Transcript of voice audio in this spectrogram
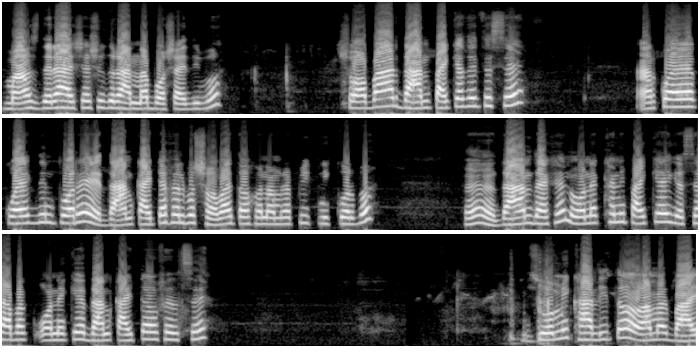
মাছ ধরে আসে শুধু রান্না বসাই দিব। সবার ধান পাইকা যাইতেছে। আর কয়েক কয়েকদিন পরে ধান কাইটা ফেলব সবাই, তখন আমরা পিকনিক করব। হ্যাঁ ধান দেখেন অনেকখানি পাইকাই গেছে, আবার অনেকে ধান কাইটাও ফেলছে। জমি খালি তো, আমার ভাই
